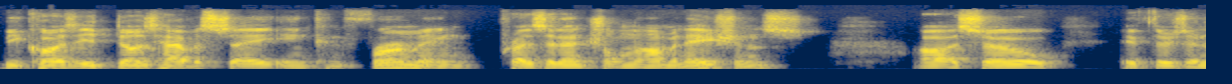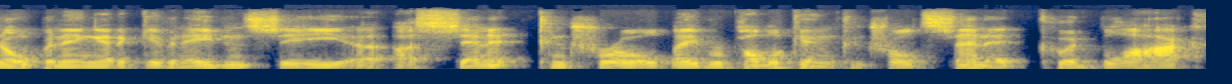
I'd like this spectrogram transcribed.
because it does have a say in confirming presidential nominations. Uh, so if there's an opening at a given agency, a, a Senate control, a Republican controlled Senate could block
